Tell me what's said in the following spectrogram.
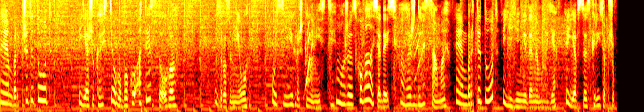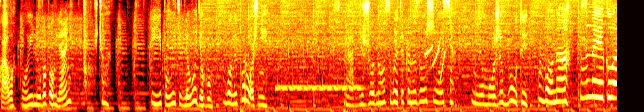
Ембер, чи ти тут? Я шукаю з цього боку, а ти з того. Зрозумів. Усі іграшки на місці. Може, сховалася десь, але ж де саме? Ембер, ти тут? Її ніде немає. Я все скрізь обшукав. Ой, Люба, поглянь. Що? Її полиці для одягу, вони порожні. Справді жодного светрика не залишилося. Не може бути. Вона зникла.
